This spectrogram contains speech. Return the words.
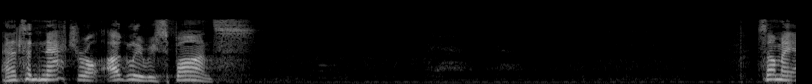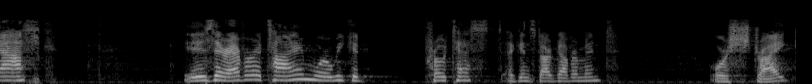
And it's a natural, ugly response. Some may ask, is there ever a time where we could protest against our government or strike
